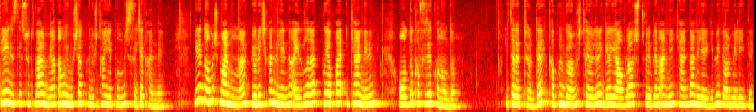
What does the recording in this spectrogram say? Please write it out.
Diğeri ise süt vermeyen ama yumuşak peluştan yapılmış sıcak anne. Yeni doğmuş maymunlar biyolojik annelerinden ayrılarak bu yapay iki annenin olduğu kafese konuldu. Literatürde kabul görmüş teorilere göre yavrular süt verebilen anneyi kendi anneleri gibi görmeliydi.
